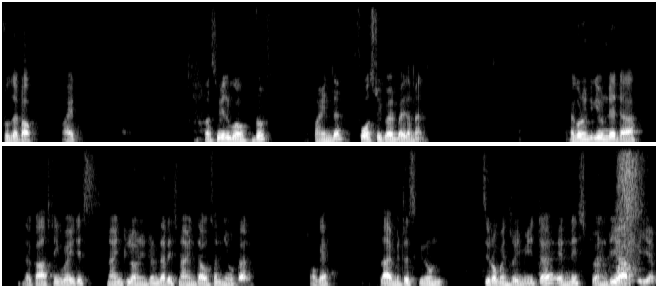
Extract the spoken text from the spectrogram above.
to the top, right? First, we'll go to find the force required by the man. According to given data, the casting weight is 9 kilonewton, that is 9000 newton. Okay. Diameter is given 0.3 meter, N is 20 rpm.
